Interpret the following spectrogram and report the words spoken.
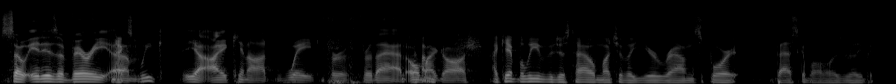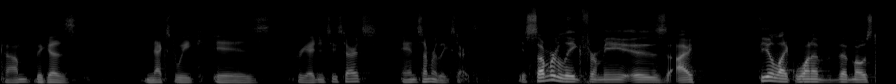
So it is a very next um, week. Yeah, I cannot wait for for that. Oh my gosh. I can't believe just how much of a year-round sport basketball has really become because next week is free agency starts and summer league starts. Yeah, summer league for me is I f- feel like one of the most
